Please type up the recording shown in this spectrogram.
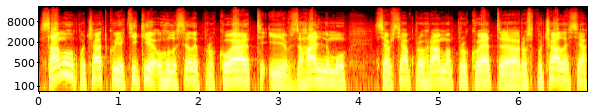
З самого початку, як тільки оголосили про КОЕТ і в загальному ця вся програма про КОЕТ розпочалася.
